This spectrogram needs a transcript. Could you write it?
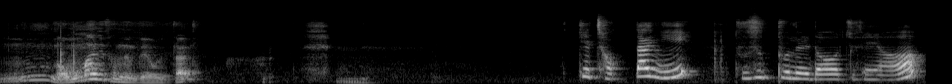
음, 너무 많이 샀는데요, 우리 딸? 이렇게 적당히 두 스푼을 넣어주세요.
